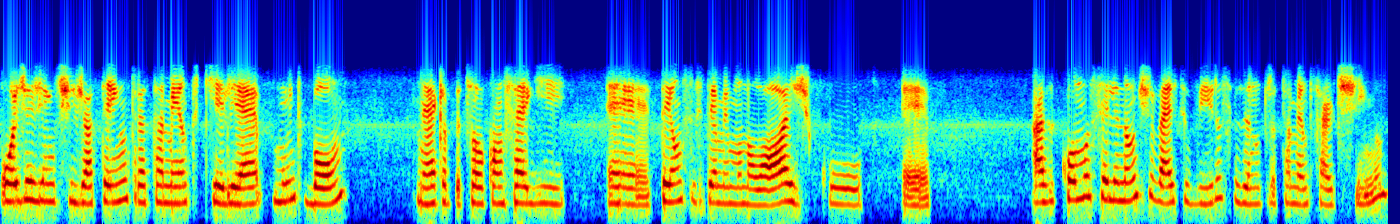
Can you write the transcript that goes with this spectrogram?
hoje a gente já tem um tratamento que ele é muito bom, né? Que a pessoa consegue é, ter um sistema imunológico, é, como se ele não tivesse o vírus, fazendo o tratamento certinho.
